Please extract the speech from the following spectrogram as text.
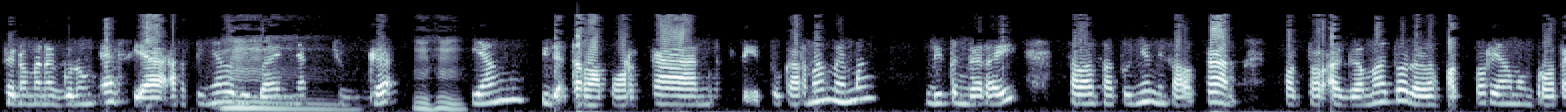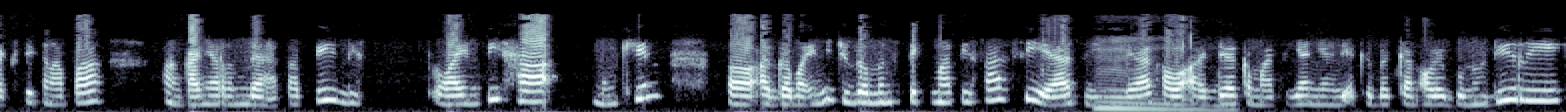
fenomena gunung es ya, artinya hmm. lebih banyak juga hmm. yang tidak terlaporkan seperti itu karena memang ditenggarai salah satunya misalkan faktor agama itu adalah faktor yang memproteksi kenapa angkanya rendah tapi di lain pihak mungkin uh, agama ini juga menstigmatisasi ya sehingga hmm. kalau ada kematian yang diakibatkan oleh bunuh diri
